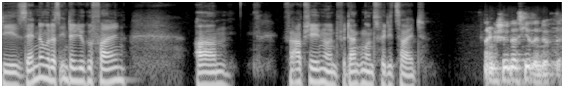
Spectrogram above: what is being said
die Sendung und das Interview gefallen. Ähm, verabschieden und bedanken uns für die Zeit. Dankeschön, dass ich hier sein durfte.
